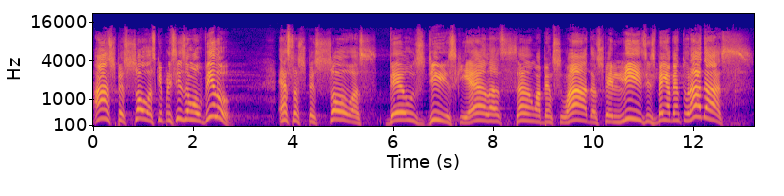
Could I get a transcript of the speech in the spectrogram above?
às pessoas que precisam ouvi-lo, essas pessoas, Deus diz que elas são abençoadas, felizes, bem-aventuradas.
